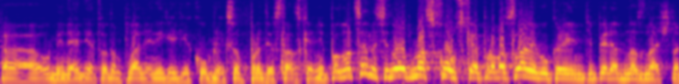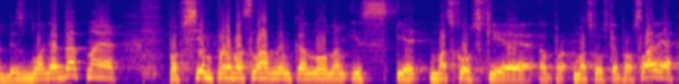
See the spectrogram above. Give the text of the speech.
Э, у меня нет в этом плане никаких комплексов протестантской неполноценности. Но вот московское православие в Украине теперь однозначно безблагодатное по всем православным канонам. И московские, московское православие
